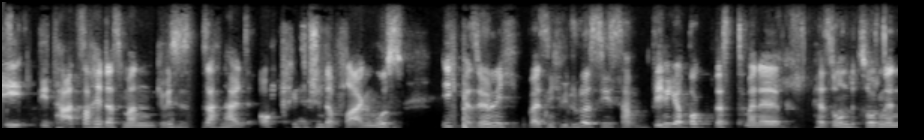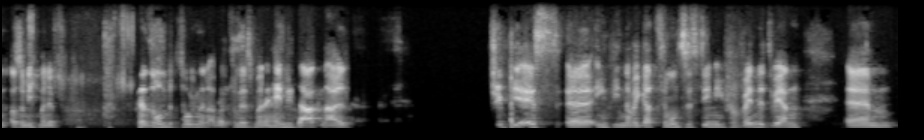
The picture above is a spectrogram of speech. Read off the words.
die, die Tatsache, dass man gewisse Sachen halt auch kritisch hinterfragen muss, ich persönlich, weiß nicht, wie du das siehst, habe weniger Bock, dass meine personenbezogenen, also nicht meine personenbezogenen, aber zumindest meine Handydaten als GPS, äh, irgendwie Navigationssysteme verwendet werden. Ähm,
